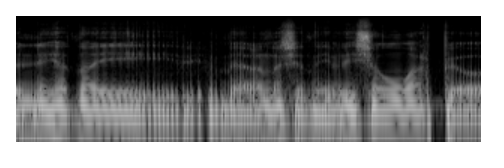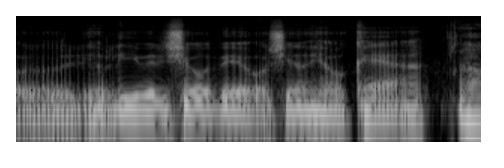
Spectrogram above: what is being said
unni hérna í, meðal annars hérna í sjónvarpi og, og lífir í sjóði og síðan hjá KEA Já,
